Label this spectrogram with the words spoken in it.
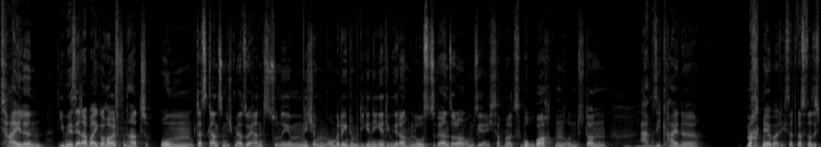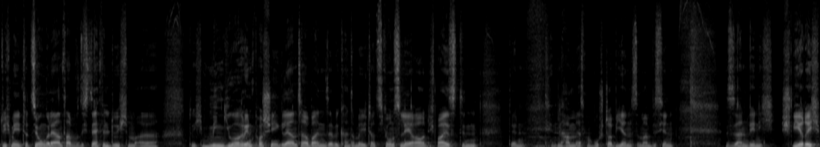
teilen, die mir sehr dabei geholfen hat, um das Ganze nicht mehr so ernst zu nehmen. Nicht um, unbedingt, um die negativen Gedanken loszuwerden, sondern um sie, ich sag mal, zu beobachten und dann haben sie keine Macht mehr über dich. Das ist etwas, was ich durch Meditation gelernt habe, was ich sehr viel durch, äh, durch Mingyur Rinpoche gelernt habe, ein sehr bekannter Meditationslehrer. Und ich weiß, den, den, den Namen erstmal buchstabieren ist immer ein bisschen es ist ein wenig schwierig.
